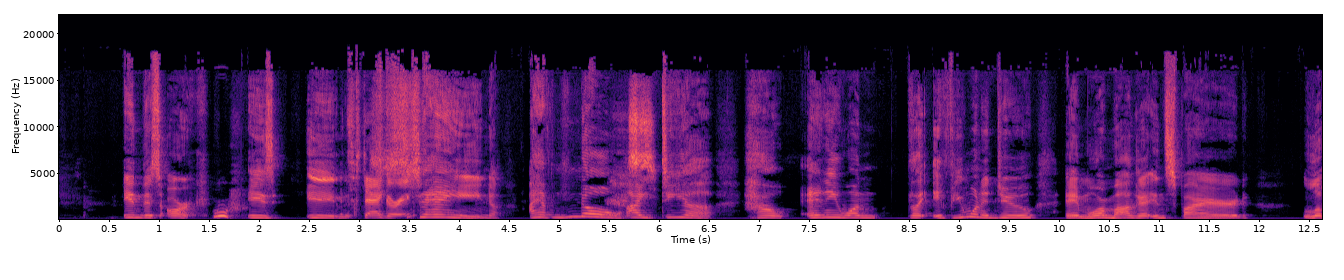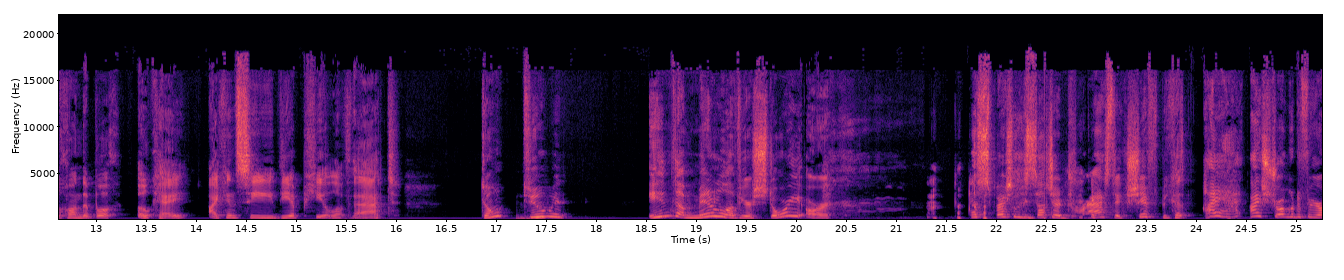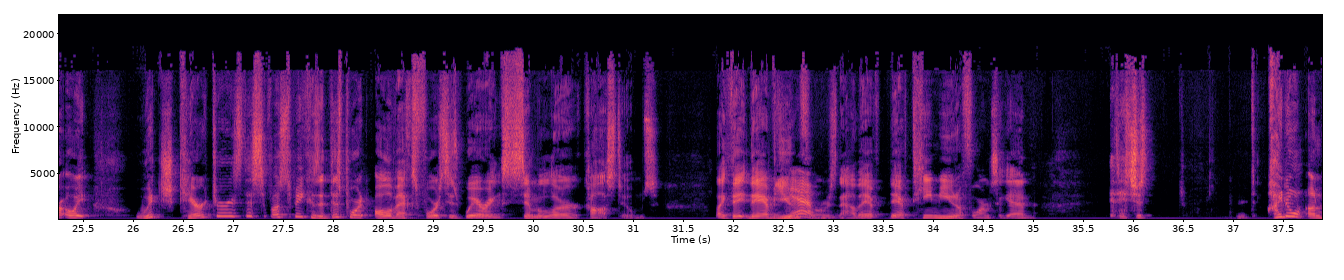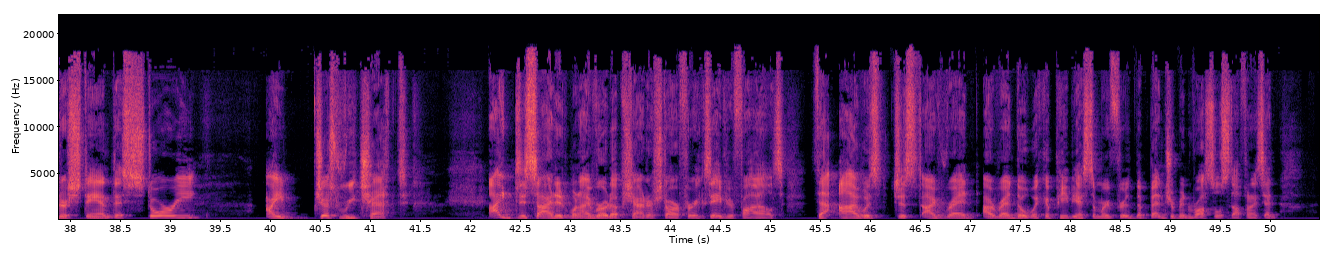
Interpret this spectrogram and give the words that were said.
in this arc Whew. is It's staggering. insane. I have no Yes. idea how anyone like if you want to do a more manga inspired look on the book, okay, I can see the appeal of that. Don't mm-hmm. do it in the middle of your story arc. Especially such a drastic shift because I I struggle to figure out oh wait, which character is this supposed to be? Because at this point, all of X Force is wearing similar costumes. Like they, they have Yeah. uniforms now. They have they have team uniforms again. And it's just I don't understand this story. I just rechecked. I decided when I wrote up Shatterstar for Xavier Files that I was just I read I read the Wikipedia summary for the Benjamin Russell stuff and I said,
